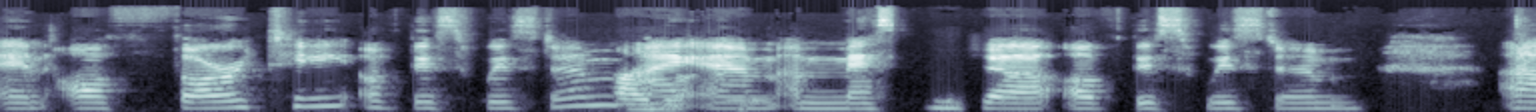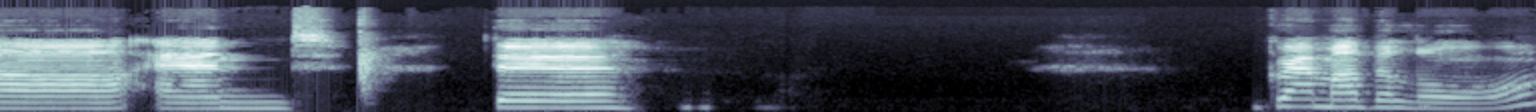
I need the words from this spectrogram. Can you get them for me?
an authority of this wisdom. I am a messenger of this wisdom. Uh, and the grandmother law,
